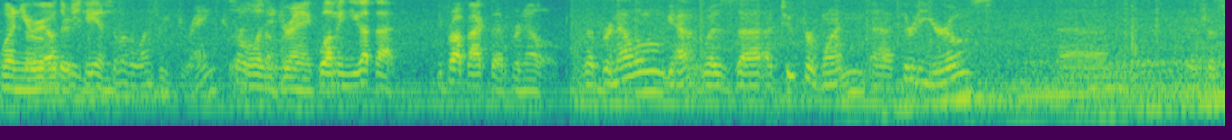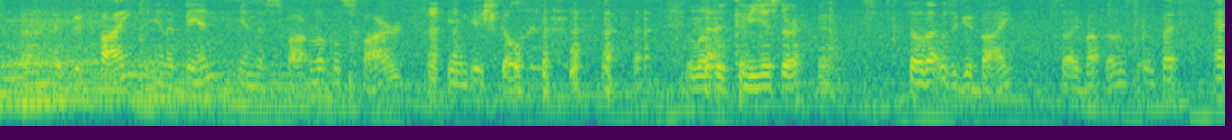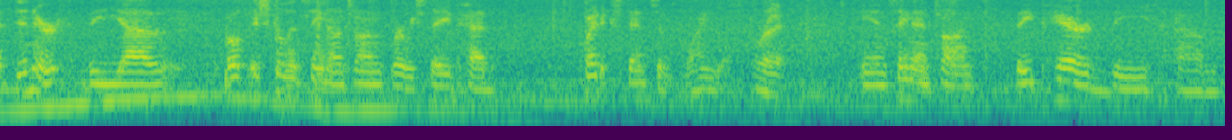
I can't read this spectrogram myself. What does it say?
when you were out there skiing. Some of the ones we drank. Some of the ones you drank. Well, I mean, you got that. You brought back the Brunello. The Brunello, yeah, was uh, a two for one, uh, 30 euros, um, which was uh, a good find in a bin in the spa, local spar in Ischgl. The local convenience store. Yeah. So that was a good buy. So I bought those. But at dinner, the uh, both Ischgl and Saint Anton, where we stayed, had quite extensive wine lists. Right. In Saint Anton, they paired the um,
